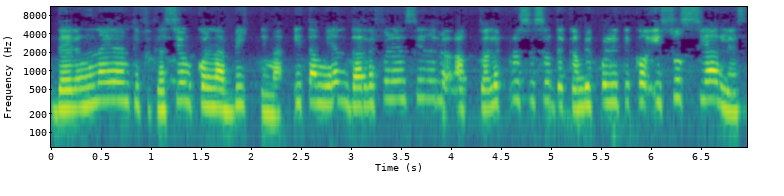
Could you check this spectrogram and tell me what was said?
de una identificación con la víctima y también da referencia de los actuales procesos de cambios políticos y sociales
